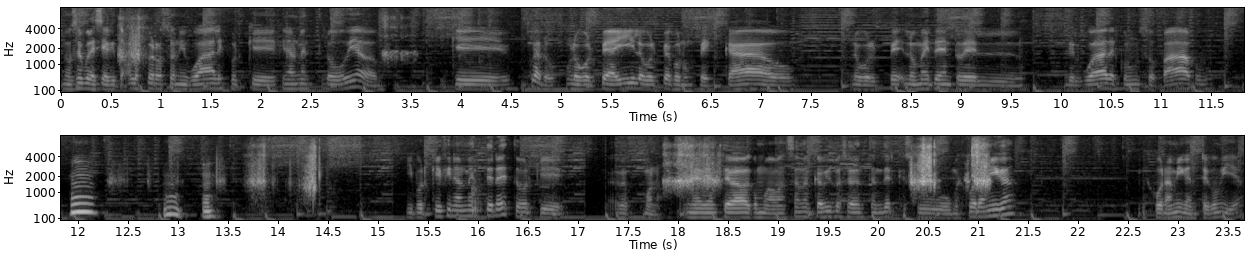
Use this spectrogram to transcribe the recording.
no sé, pues decía que todos los perros son iguales porque finalmente lo odiaba. Que, claro, lo golpea ahí, lo golpea con un pescado, lo golpea, lo mete dentro del, del water con un sopapo. Mm, mm, mm. ¿Y por qué finalmente era esto? Porque, bueno, mediante va como avanzando el capítulo se va a entender que su mejor amiga, mejor amiga entre comillas,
